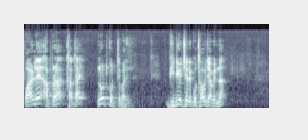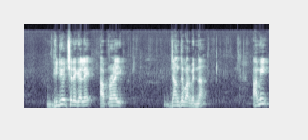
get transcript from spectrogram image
পারলে আপনারা খাতায় নোট করতে পারেন। ভিডিও ছেড়ে কোথাও যাবেন না। ভিডিও ছেড়ে গেলে আপনারাই জানতে পারবেন না। আমি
